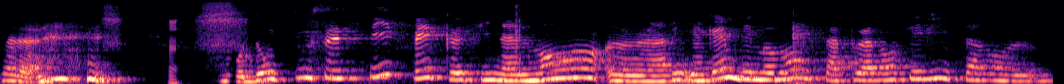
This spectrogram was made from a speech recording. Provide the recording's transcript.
Voilà. bon, donc tout ceci fait que finalement, euh, il y a quand même des moments où ça peut avancer vite. Hein, euh.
